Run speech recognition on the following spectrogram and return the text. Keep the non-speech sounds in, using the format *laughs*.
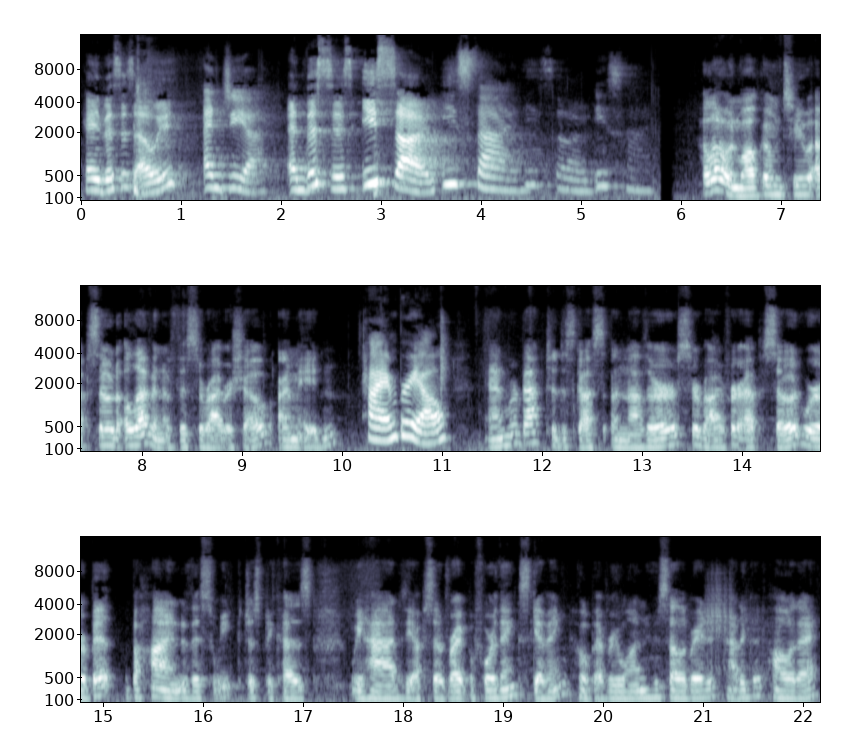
Hey, this is Ellie, And Gia. and this is Eastside. Eastside. East side. East Side. East side. Hello and welcome to episode 11 of the Survivor Show. I'm Aiden, Hi, I'm Brielle. and we're back to discuss another Survivor episode. We're a bit behind this week just because we had the episode right before Thanksgiving. Hope everyone who celebrated had a good holiday.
